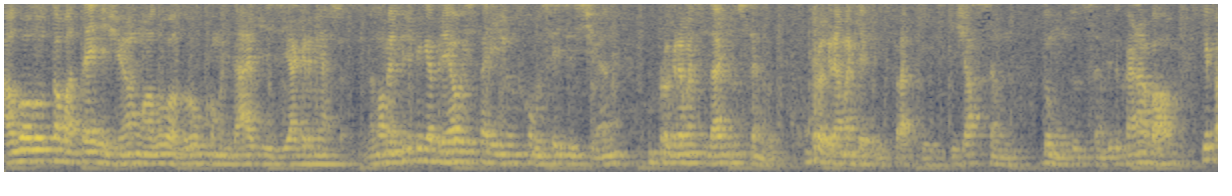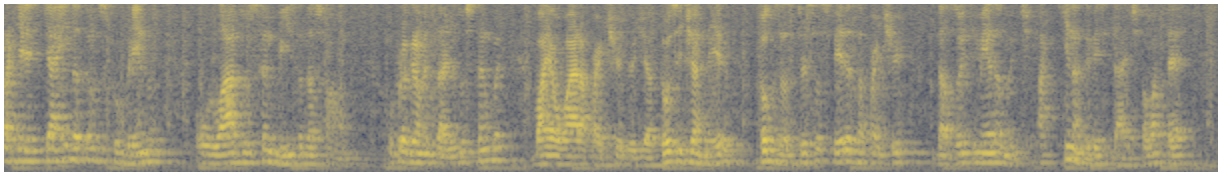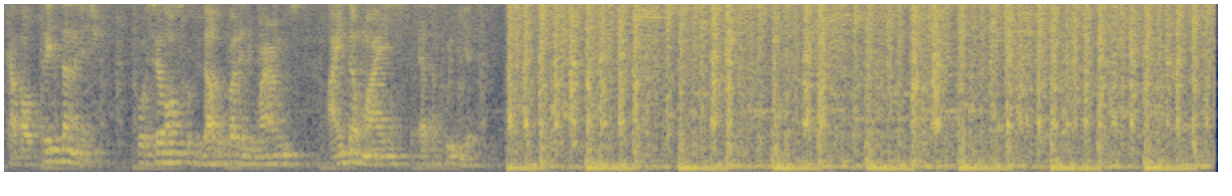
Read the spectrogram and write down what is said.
Alô, alô, Taubaté região, alô, alô, comunidades e agremiações. Meu nome é Felipe Gabriel e estarei junto com vocês este ano no programa Cidade do Samba. Um programa que é feito para aqueles que já são do mundo do samba e do carnaval e para aqueles que ainda estão descobrindo o lado sambista das fauna. O programa Cidade do Samba vai ao ar a partir do dia 12 de janeiro, todas as terças-feiras, a partir das 8h30 da noite, aqui na TV Cidade Taubaté, canal 3 da NET. Você é o nosso convidado para animarmos ainda mais essa folia.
